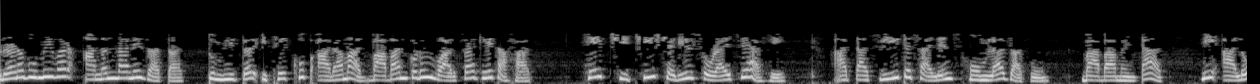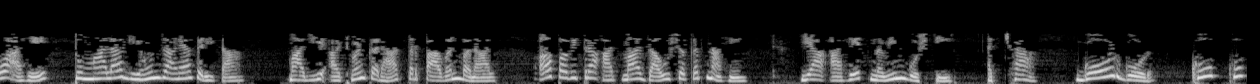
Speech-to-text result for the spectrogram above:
रणभूमीवर आनंदाने जातात. तुम्ही तर इथे खूप आरामात बाबांकडून वारसा घेत आहात. हे छीछी शरीर सोडायचे आहे. आता स्वीट सायलेन्स होमला जातो. बाबा म्हणतात मी आलो आहे. तुम्हाला घेऊन जाण्याकरिता. माझी आठवण करा तर पावन बनाल. अपवित्र आत्मा जाऊ शकत नाही. या आहेत नवीन गोष्टी. अच्छा. गोड गोड. खूप खूप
